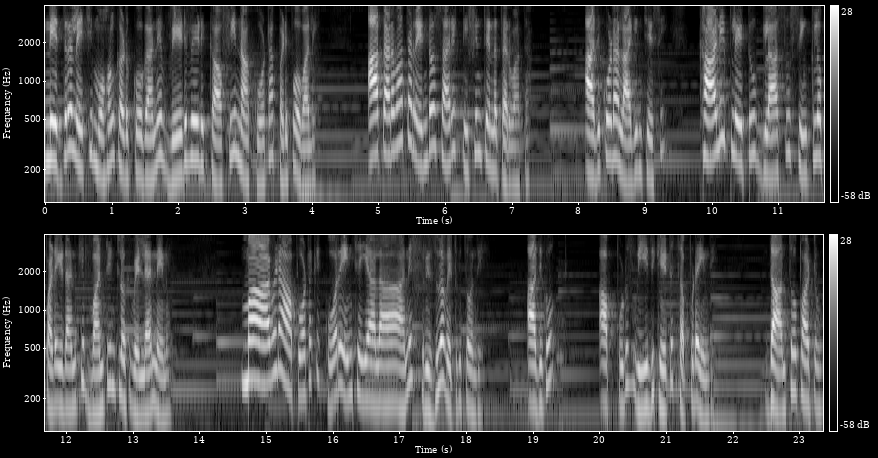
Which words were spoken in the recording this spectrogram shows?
నిద్ర లేచి మొహం కడుక్కోగానే వేడివేడి కాఫీ నా కోట పడిపోవాలి. ఆ తర్వాత రెండోసారి టిఫిన్ తిన్న తర్వాత. అది కూడా లాగించేసి ఖాళీ ప్లేటు గ్లాసు సింక్లో పడేయడానికి వంటింట్లోకి వెళ్ళాను నేను. మా ఆవిడ ఆ పూటకి కూర ఏం చెయ్యాలా అని ఫ్రిడ్జ్లో వెతుకుతోంది. అదిగో అప్పుడు వీధికేటు చప్పుడైంది దాంతోపాటు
